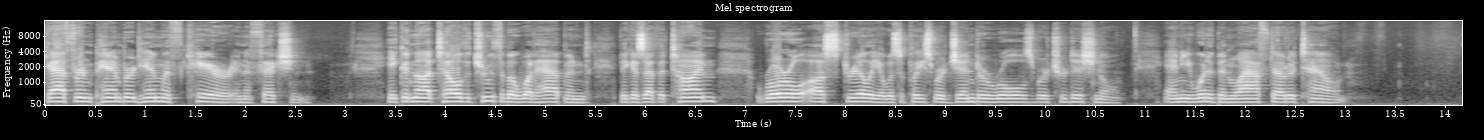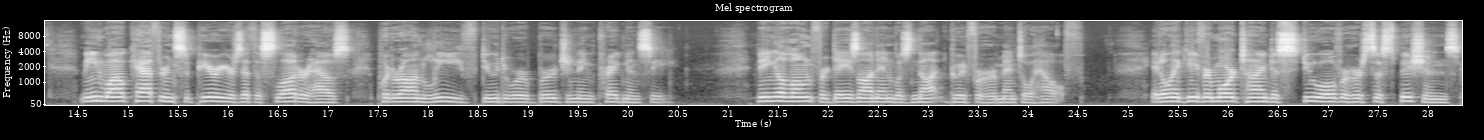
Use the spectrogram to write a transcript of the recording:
Katherine pampered him with care and affection. He could not tell the truth about what happened because at the time, rural Australia was a place where gender roles were traditional, and he would have been laughed out of town. Meanwhile, Katherine's superiors at the slaughterhouse put her on leave due to her burgeoning pregnancy. Being alone for days on end was not good for her mental health. It only gave her more time to stew over her suspicions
